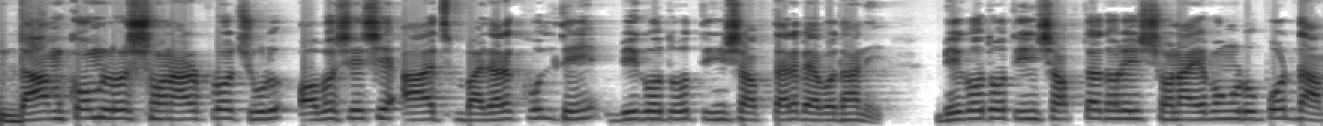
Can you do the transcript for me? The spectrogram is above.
দাম কমলো সোনার প্রচুর। অবশেষে আজ বাজার খুলতে বিগত তিন সপ্তাহের ব্যবধানে। বিগত তিন সপ্তাহ ধরে সোনা এবং রূপোর দাম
